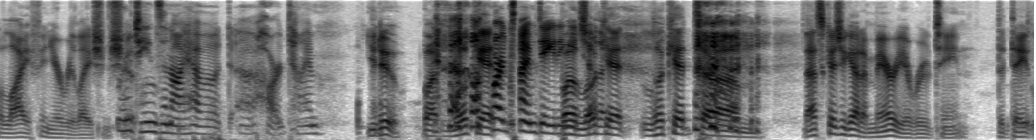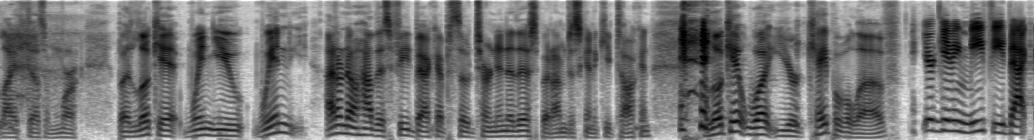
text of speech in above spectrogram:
life in your relationship. Routines and I have a, a hard time. You do, but look at hard time dating but look other. at look at um, that's because you got to marry a routine. The date life doesn't work. But look at when you when I don't know how this feedback episode turned into this, but I'm just going to keep talking. look at what you're capable of. You're giving me feedback.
